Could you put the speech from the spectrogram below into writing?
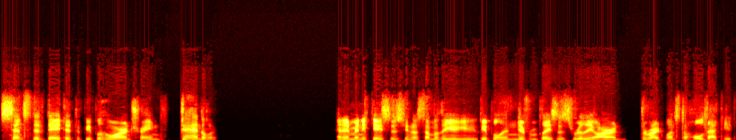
sensitive data to people who aren't trained to handle it. And in many cases, you know, some of the people in different places really aren't the right ones to hold that data.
